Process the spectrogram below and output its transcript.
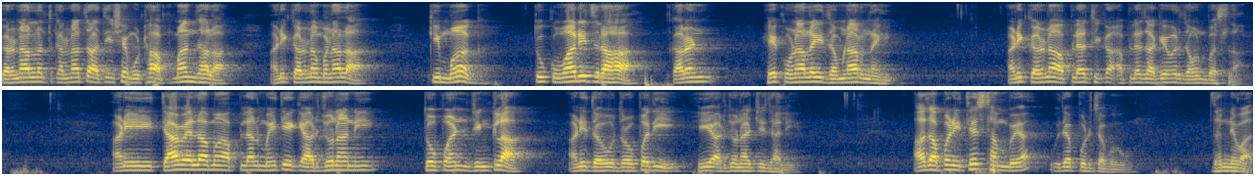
कर्णाला कर्णाचा अतिशय मोठा अपमान झाला आणि कर्ण म्हणाला की मग तू कुमारीच राहा कारण हे कोणालाही जमणार नाही. आणि कर्ण आपल्या ठिका आपल्या जागेवर जाऊन बसला. आणि त्यावेळेला मग आपल्याला माहिती आहे की अर्जुनानी तो पण जिंकला आणि द्रौ द्रौपदी ही अर्जुनाची झाली. आज आपण इथेच थांबूया. उद्या पुढचं बघू. धन्यवाद.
